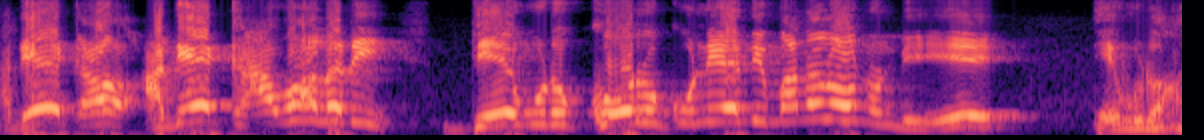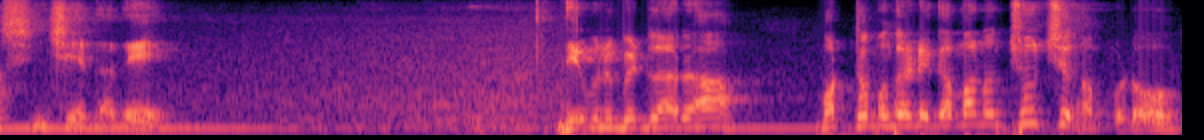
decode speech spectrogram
అదే కా అదే కావాలని దేవుడు కోరుకునేది మనలో నుండి దేవుడు ఆశించేది అదే. దేవుని బిడ్డలారా మొట్టమొదటిగా మనం చూచినప్పుడు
